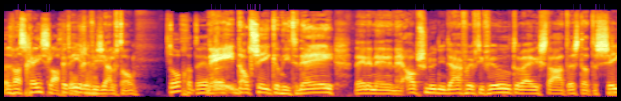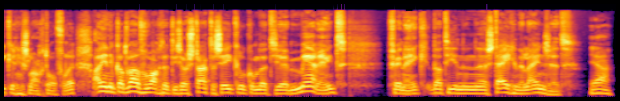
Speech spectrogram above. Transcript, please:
Het was geen het slachtoffer. Eredivisie elftal. Toch? Het, Nee, dat zeker niet. Nee, nee, nee, nee, nee, nee, absoluut niet. Daarvoor heeft hij veel te weinig status. Dat is zeker geen slachtoffer. Alleen ik had wel verwacht dat hij zou starten. Zeker ook omdat je merkt, vind ik, dat hij in een eh, stijgende lijn zit. Ja,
